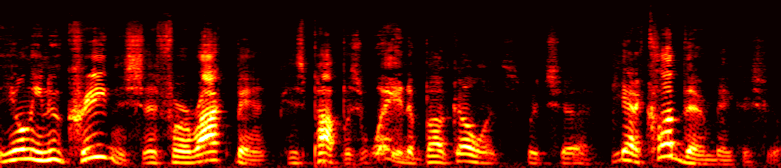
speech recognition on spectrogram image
he only knew Creedence for a rock band. His pop was way into Buck Owens, which uh, he had a club there in Bakersfield.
